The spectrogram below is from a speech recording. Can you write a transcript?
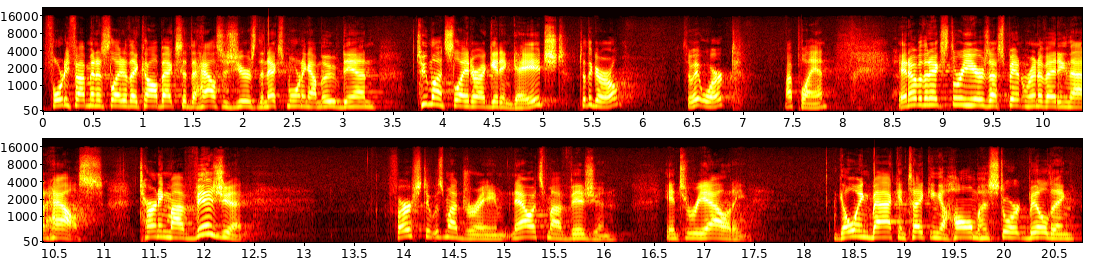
45 minutes later, they called back, said, The house is yours. The next morning, I moved in. Two months later, I get engaged to the girl. So it worked, my plan. And over the next three years, I spent renovating that house, turning my vision. First, it was my dream. Now it's my vision into reality. Going back and taking a home, a historic building,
